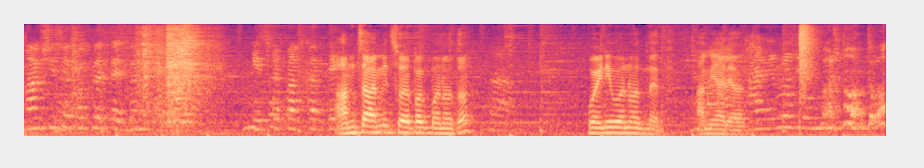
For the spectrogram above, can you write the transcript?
मावशी स्वयंपाक करतायत मी स्वयंपाक करते. आमचा आम्हीच स्वयंपाक बनवतो. हां. वहिनी बनवत नाहीत आम्ही आल्यावर. आम्ही रोज येऊन बनवतो.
